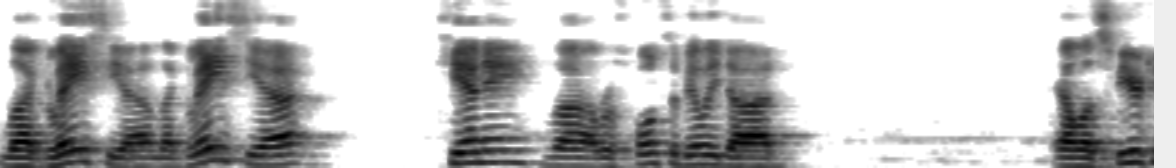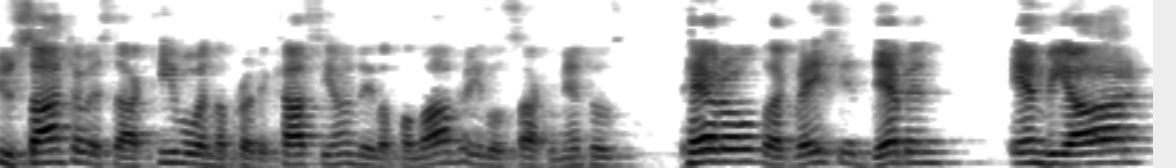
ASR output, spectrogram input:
la iglesia. La iglesia tiene la responsabilidad. El Espíritu Santo está activo en la predicación de la palabra y los sacramentos, pero la iglesia deben enviar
